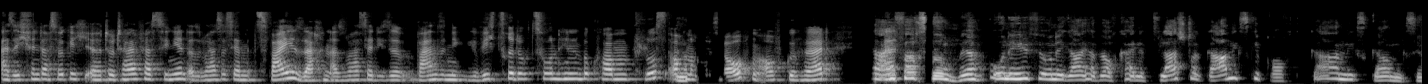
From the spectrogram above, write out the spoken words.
also ich finde das wirklich äh, total faszinierend. Also du hast es ja mit zwei Sachen. Also du hast ja diese wahnsinnige Gewichtsreduktion hinbekommen, plus auch Ja. noch das Rauchen aufgehört. Ja, einfach so, ja, ohne Hilfe, ohne gar. Ich habe ja auch keine Pflaster, gar nichts gebraucht. Gar nichts, gar nichts, ja.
